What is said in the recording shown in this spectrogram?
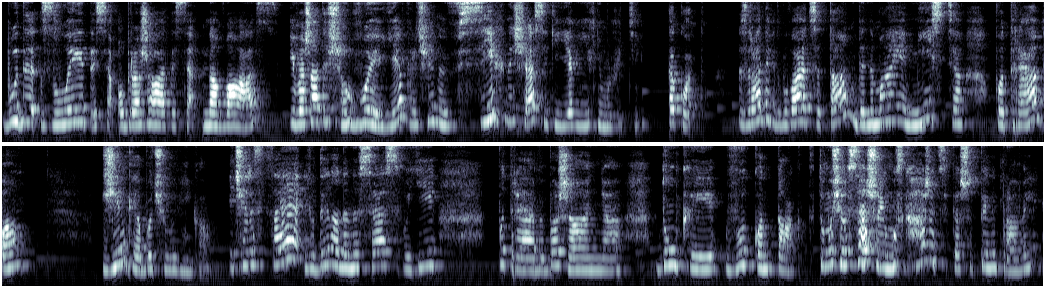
буде злитися, ображатися на вас і вважати, що ви є причиною всіх нещасть, які є в їхньому житті. Так от, зрада відбувається там, де немає місця потребам жінки або чоловіка. І через це людина не несе свої потреби, бажання, думки в контакт. Тому що все, що йому скажуть, це те, що ти неправильний,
